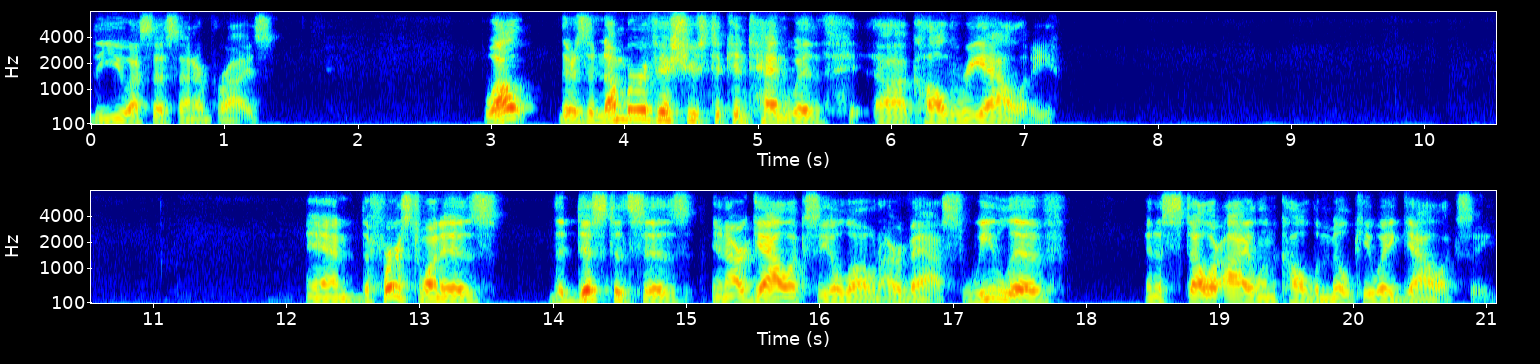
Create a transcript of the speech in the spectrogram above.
the USS Enterprise? Well, there's a number of issues to contend with uh, called reality. And the first one is the distances in our galaxy alone are vast. We live in a stellar island called the Milky Way galaxy.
